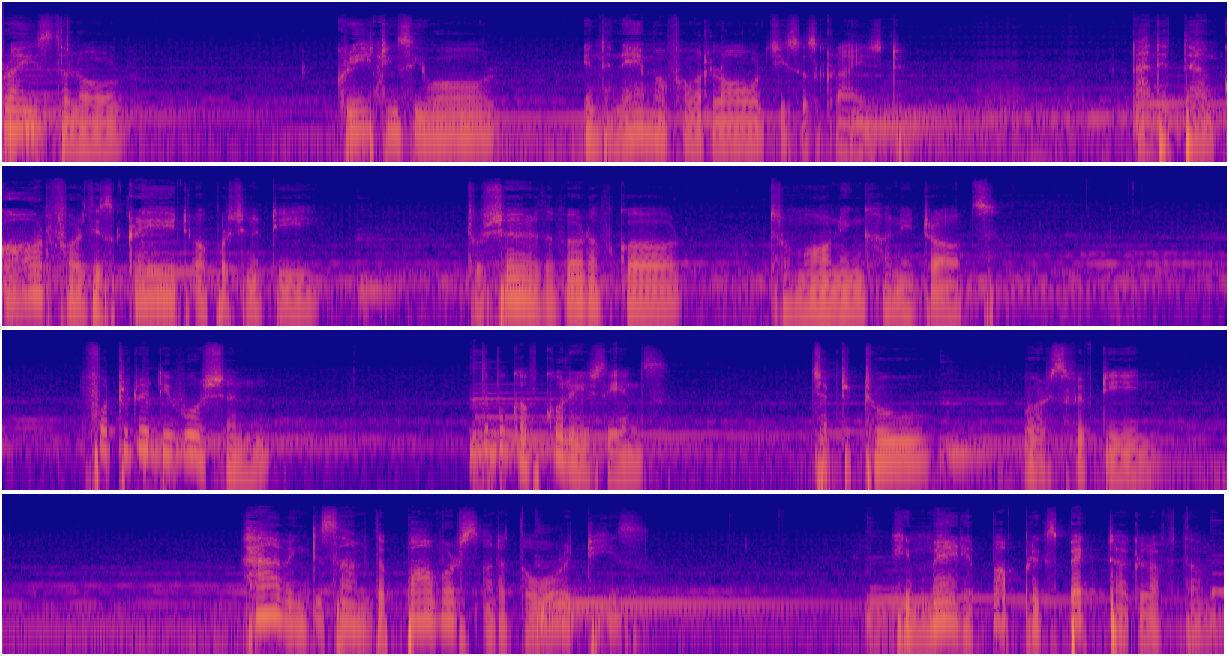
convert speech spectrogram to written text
Praise the Lord. Greetings, you all, in the name of our Lord Jesus Christ. And I thank God for this great opportunity to share the Word of God through morning honey drops. For today's devotion, the book of Colossians, chapter 2, verse 15. Having disarmed the powers and authorities, he made a public spectacle of them,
